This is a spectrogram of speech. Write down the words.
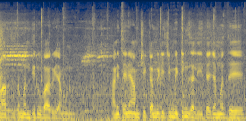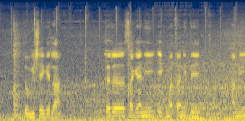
मारुतीचं मंदिर उभारूया म्हणून. आणि त्याने आमची कमिटीची मीटिंग झाली. त्याच्यामध्ये तो विषय गेला. तर सगळ्यांनी एकमताने ते आम्ही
